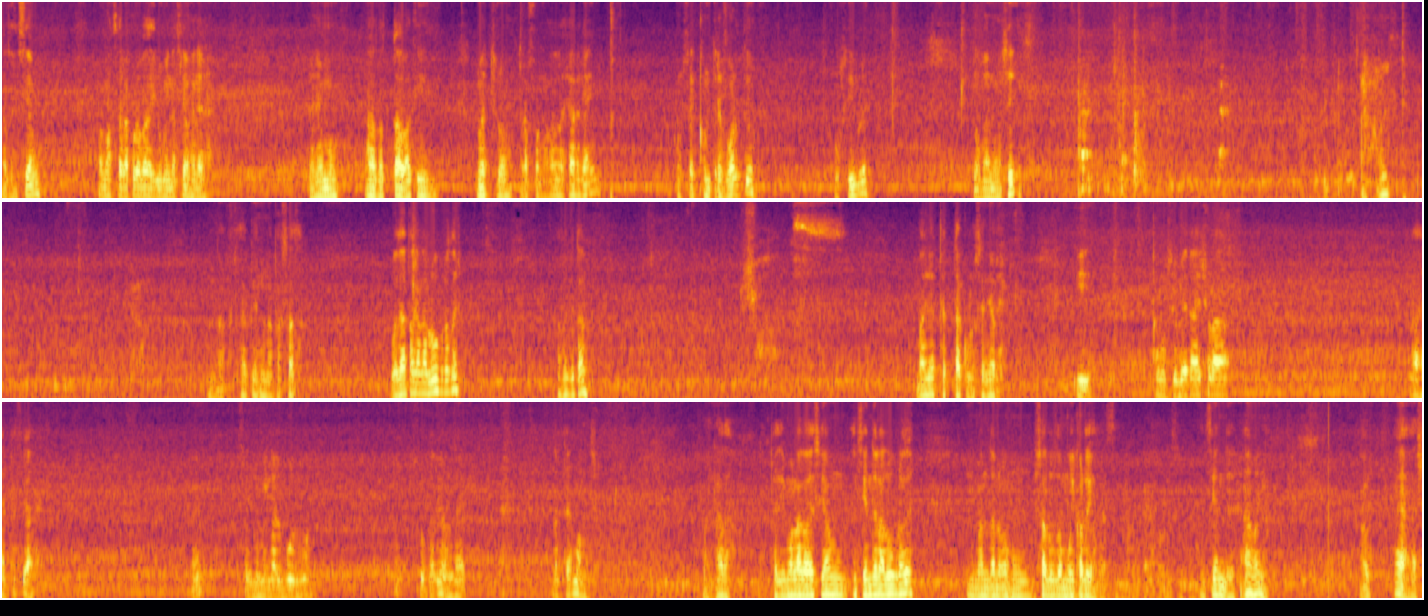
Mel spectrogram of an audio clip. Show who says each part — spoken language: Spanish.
Speaker 1: atención vamos a hacer la prueba de iluminación general. Tenemos adaptado aquí nuestro transformador de Hardgain con 6,3 voltios fusible. Lo vemos así. La verdad que es una pasada. ¿puede apagar la luz brother? A ver qué tal. Vaya espectáculo señores. Y como si hubiera hecho la, las especiales. ¿Eh? se ilumina el bulbo superior del termómetro. Pues nada pedimos la conexión enciende la luz brother y mándanos un saludo muy cordial enciende ah bueno vale. Ah, eso.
